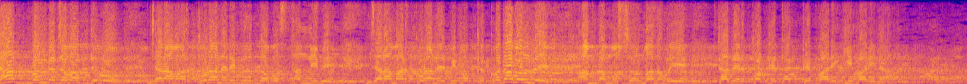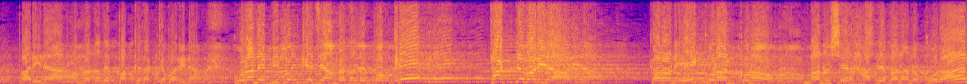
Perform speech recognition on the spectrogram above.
ধাপ ভাঙ্গা জবাব দেব। যারা আমার কোরআনের বিরুদ্ধে অবস্থান নেবে, যারা আমার কোরআনের বিপক্ষে কথা বলবে, আমরা মুসলমান হয়ে তাদের পক্ষে থাকতে পারি কি পারি না? পারি না, আমরা তাদের পক্ষে থাকতে পারি না। কোরআনের বিপক্ষে যে আমরা তাদের পক্ষে থাকতে পারি না। কারণ এই কোরআন কোন মানুষের হাতে বানানো কোরআন,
